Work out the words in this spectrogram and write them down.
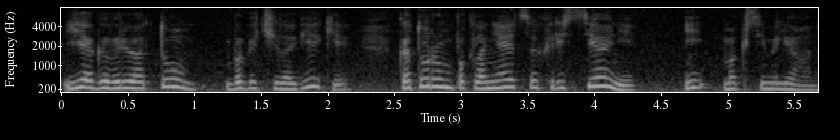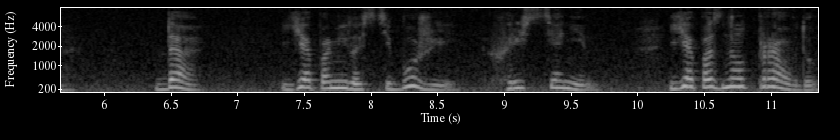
Я говорю о том богочеловеке, которому поклоняются христиане и Максимилиана. Да, я по милости Божией христианин. Я познал правду,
